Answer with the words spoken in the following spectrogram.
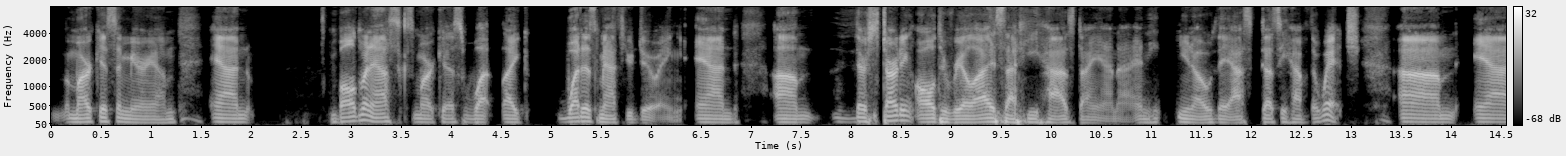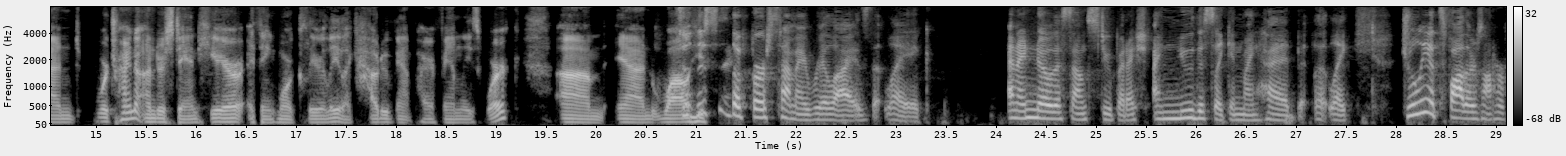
Marcus and Miriam, and Baldwin asks Marcus what like what is Matthew doing? And um, they're starting all to realize that he has Diana, and he, you know they ask, does he have the witch? Um, and we're trying to understand here, I think, more clearly, like how do vampire families work? Um, and while so this is the first time I realized that, like, and I know this sounds stupid. I sh- I knew this like in my head, but, but like Juliet's father is not her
